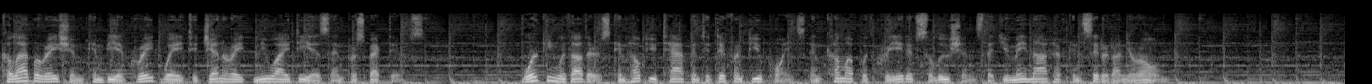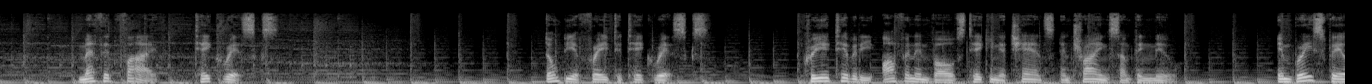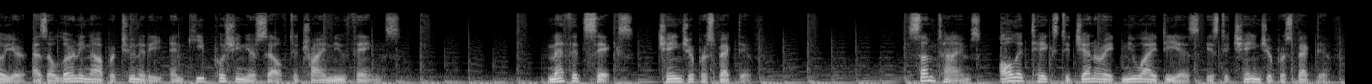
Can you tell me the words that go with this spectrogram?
Collaboration can be a great way to generate new ideas and perspectives. Working with others can help you tap into different viewpoints and come up with creative solutions that you may not have considered on your own. Method 5. Take risks. Don't be afraid to take risks. Creativity often involves taking a chance and trying something new. Embrace failure as a learning opportunity and keep pushing yourself to try new things. Method 6. Change your perspective. Sometimes, all it takes to generate new ideas is to change your perspective.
